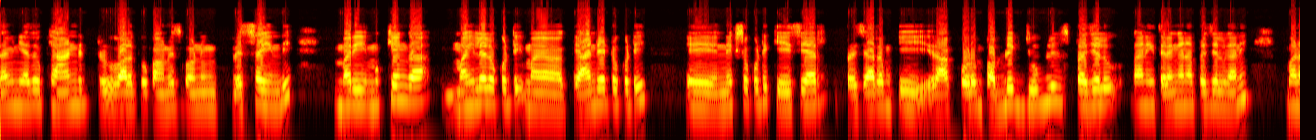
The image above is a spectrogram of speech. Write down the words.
నవీన్ యాదవ్ క్యాండిడేట్ వాళ్ళకు కాంగ్రెస్ గవర్నమెంట్ ప్లస్ అయింది. మరి ముఖ్యంగా మహిళలు ఒకటి క్యాండిడేట్ ఒకటి నెక్స్ట్ ఒకటి కేసీఆర్ ప్రచారంకి రాకపోవడం పబ్లిక్ జూబ్లీస్ ప్రజలు కానీ తెలంగాణ ప్రజలు కానీ మన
